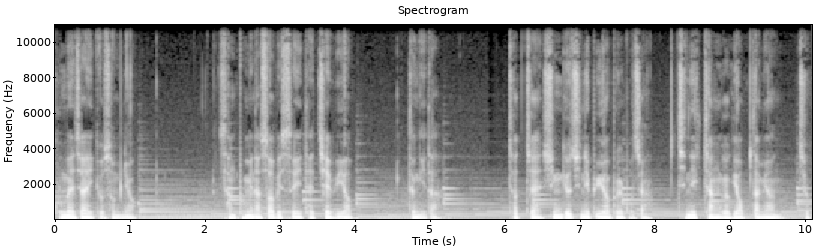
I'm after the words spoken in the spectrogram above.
구매자의 교섭력, 상품이나 서비스의 대체 위협 등이다. 첫째, 신규 진입 위협을 보자. 진입 장벽이 없다면, 즉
